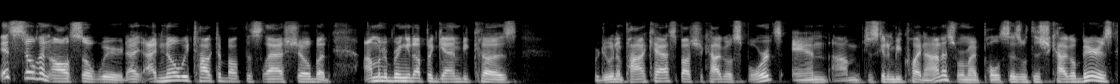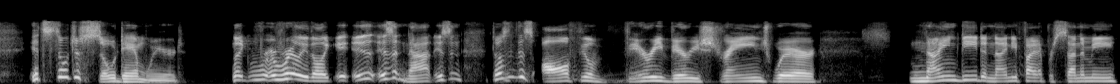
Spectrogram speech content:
It's still been also weird. I, I know we talked about this last show, but I'm going to bring it up again because we're doing a podcast about Chicago sports, and I'm just going to be quite honest where my pulse is with the Chicago Bears. It's still just so damn weird. Like r- really though, like it not? Isn't doesn't this all feel very very strange? Where ninety to ninety five percent of me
